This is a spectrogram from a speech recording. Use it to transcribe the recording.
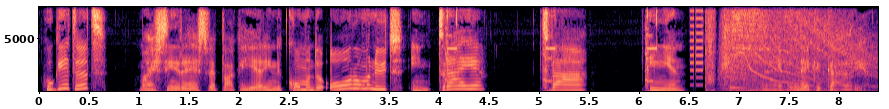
Hoe gaat het? Maar in rest we pakken hier in de komende oren minuut in treien, twa, ien. En even lekker kuieren.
